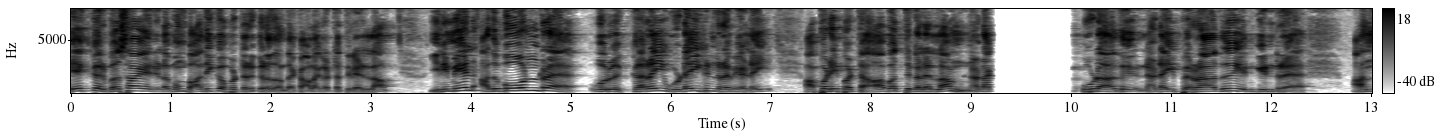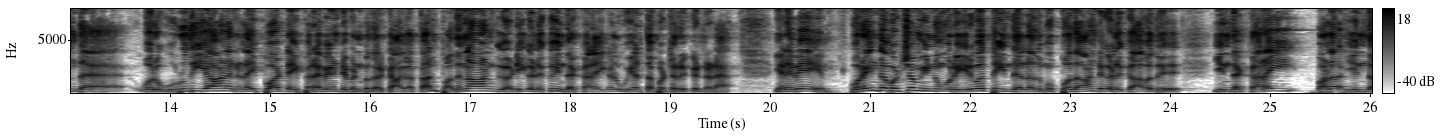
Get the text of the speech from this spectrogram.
ஏக்கர் விவசாய நிலமும் பாதிக்கப்பட்டிருக்கிறது அந்த காலகட்டத்தில் எல்லாம் இனிமேல் அதுபோன்ற ஒரு கரை உடைகின்ற வேளை அப்படிப்பட்ட ஆபத்துகள் எல்லாம் நட கூடாது நடைபெறாது என்கின்ற அந்த ஒரு உறுதியான நிலைப்பாட்டை பெற வேண்டும் என்பதற்காகத்தான் பதினான்கு அடிகளுக்கு இந்த கரைகள் உயர்த்தப்பட்டிருக்கின்றன. எனவே குறைந்தபட்சம் இன்னும் ஒரு இருபத்தைந்து அல்லது முப்பது ஆண்டுகளுக்காவது இந்த கரை பல இந்த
